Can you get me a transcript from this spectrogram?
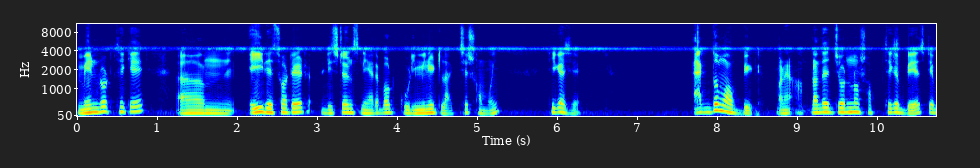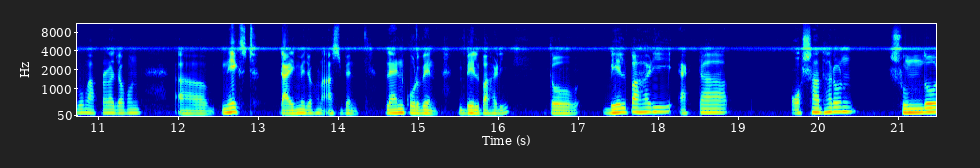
মেন রোড থেকে এই রেসর্টের ডিস্টেন্স নিয়ার অ্যাবাউট কুড়ি মিনিট লাগছে সময়, ঠিক আছে? একদম অফবিট মানে আপনাদের জন্য সব থেকে বেস্ট এবং আপনারা যখন নেক্সট টাইমে যখন আসবেন, প্ল্যান করবেন বেলপাহাড়ি তো বেলপাহাড়ি একটা অসাধারণ, সুন্দর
